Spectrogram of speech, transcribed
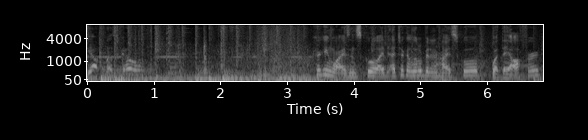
Yep, let's go. Cooking wise in school, I, I, took a little bit in high school, what they offered,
